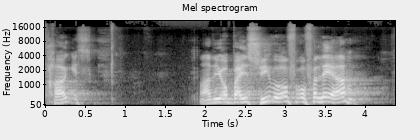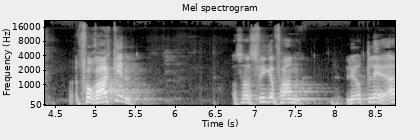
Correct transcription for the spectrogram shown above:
Tragisk. Han hadde jobba i syv år for å få Lea, for Rakel. Og så har svigerfaren lurt Lea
